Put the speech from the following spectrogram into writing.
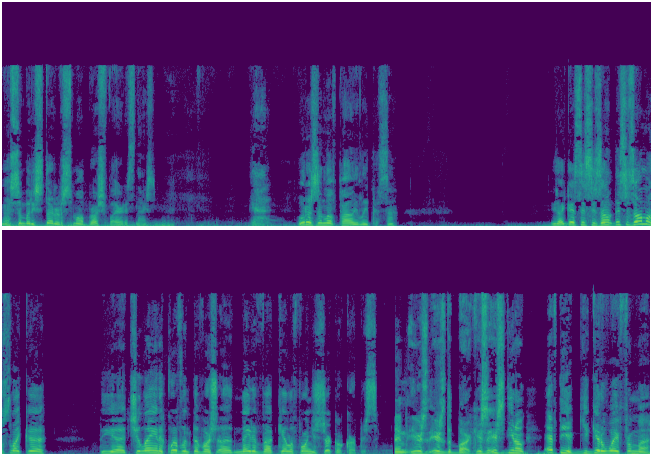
Oh, somebody started a small brush fire. That's nice. God, who doesn't love Polylepis, huh? You know, I guess this is this is almost like uh, the uh, Chilean equivalent of our uh, native uh, California Cercocarpus. And here's here's the bark. Here's, here's you know after you, you get away from uh,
